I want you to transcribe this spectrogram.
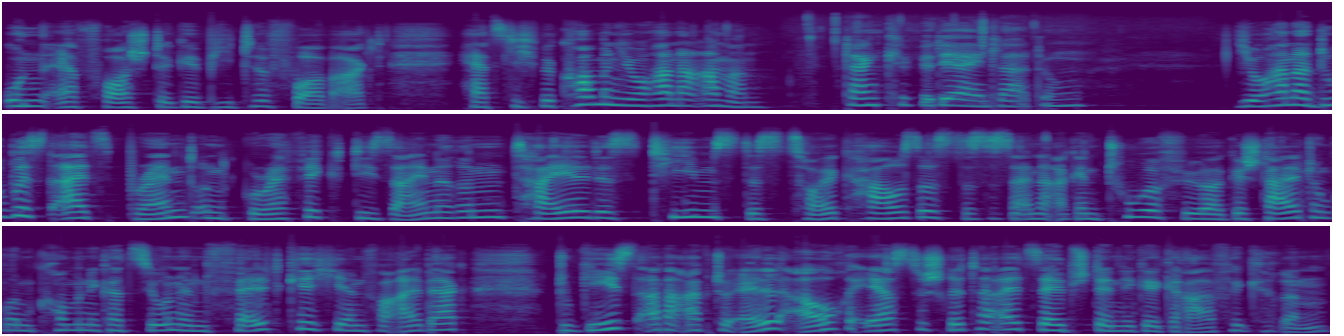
unerforschte Gebiete vorwagt. Herzlich willkommen, Johanna Ammann. Danke für die Einladung. Johanna, du bist als Brand- und Graphic Designerin Teil des Teams des Zeughauses. Das ist eine Agentur für Gestaltung und Kommunikation in Feldkirch hier in Vorarlberg. Du gehst aber aktuell auch erste Schritte als selbstständige Grafikerin.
